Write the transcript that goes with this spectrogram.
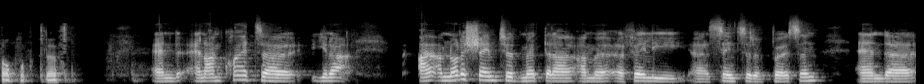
top of Cleft. And and I'm quite, uh, you know, I, am not ashamed to admit that I, am a, a, fairly uh, sensitive person, and uh,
